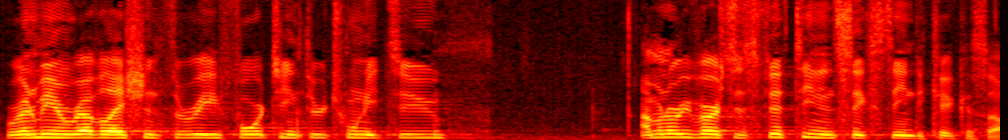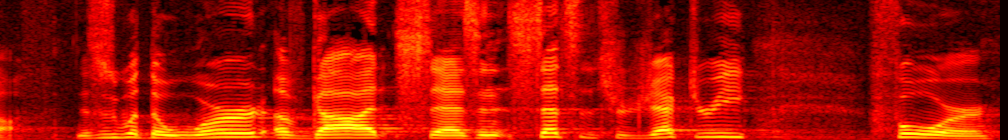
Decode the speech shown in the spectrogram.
We're going to be in Revelation 3 14 through 22. I'm going to read verses 15 and 16 to kick us off. This is what the Word of God says, and it sets the trajectory for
